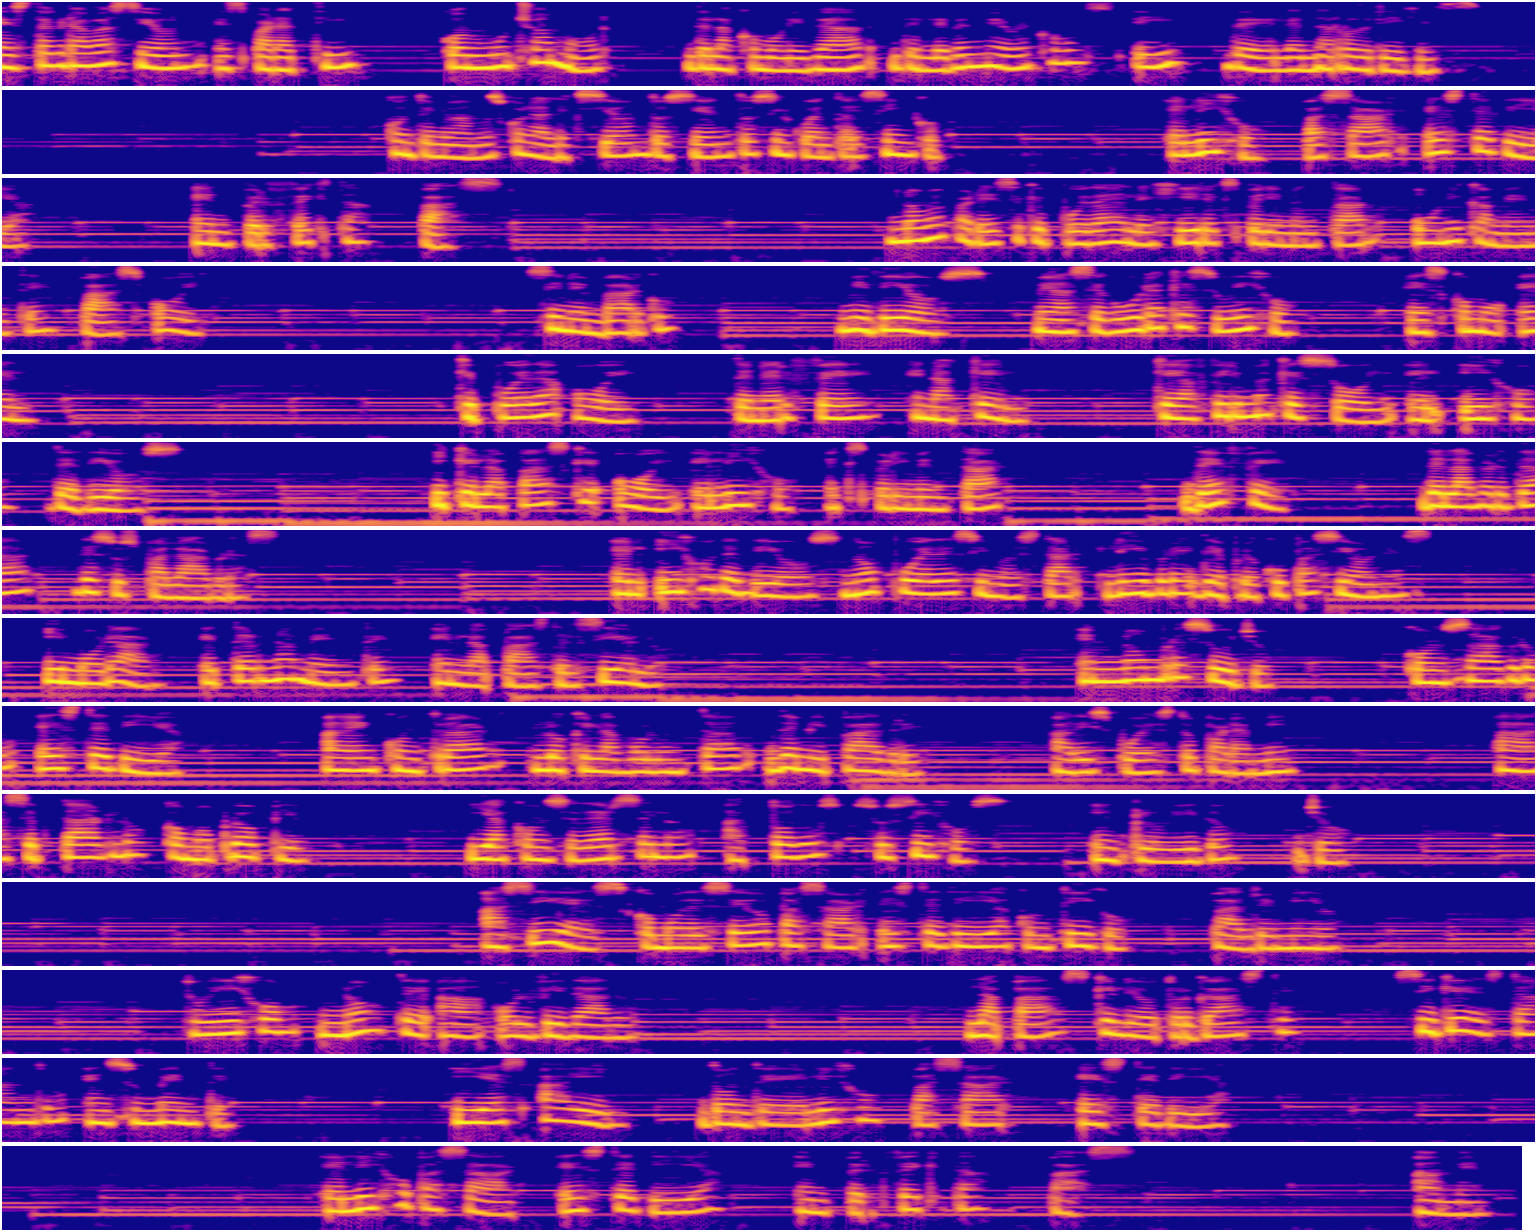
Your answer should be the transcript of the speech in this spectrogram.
Esta grabación es para ti, con mucho amor, de la comunidad de Eleven Miracles y de Elena Rodríguez. Continuamos con la lección 255. Elijo pasar este día en perfecta paz. No me parece que pueda elegir experimentar únicamente paz hoy. Sin embargo, mi Dios me asegura que su Hijo es como Él. Que pueda hoy tener fe en aquel que afirma que soy el Hijo de Dios y que la paz que hoy elijo experimentar dé fe de la verdad de sus palabras. El Hijo de Dios no puede sino estar libre de preocupaciones y morar eternamente en la paz del cielo. En nombre suyo, consagro este día a encontrar lo que la voluntad de mi Padre ha dispuesto para mí, a aceptarlo como propio y a concedérselo a todos sus hijos, incluido yo. Así es como deseo pasar este día contigo, Padre mío. Tu Hijo no te ha olvidado la paz que le otorgaste sigue estando en su mente y es ahí donde elijo pasar este día. Elijo pasar este día en perfecta paz. Amén.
